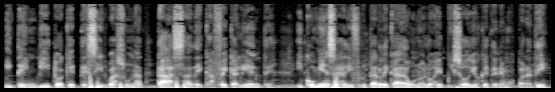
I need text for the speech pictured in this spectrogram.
y te invito a que te sirvas una taza de café caliente y comiences a disfrutar de cada uno de los episodios que tenemos para ti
